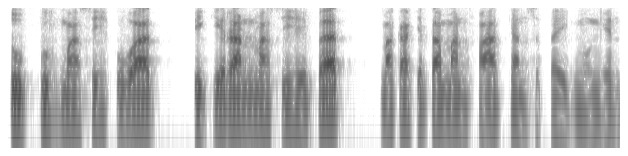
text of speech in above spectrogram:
tubuh masih kuat, pikiran masih hebat, maka kita manfaatkan sebaik mungkin.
